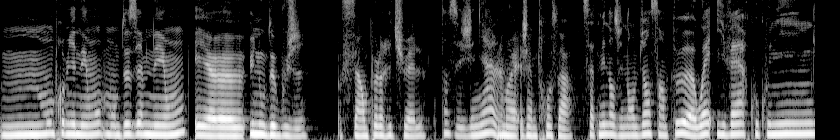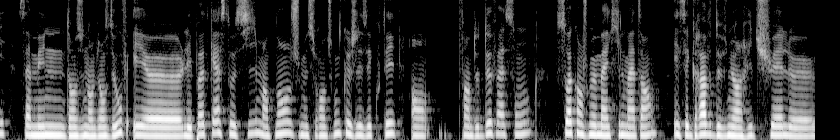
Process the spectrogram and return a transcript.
mon premier néon, mon deuxième néon et euh, une ou deux bougies. C'est un peu le rituel. Putain c'est génial. Ouais, j'aime trop ça. Ça te met dans une ambiance un peu euh, ouais hiver, cocooning. Ça me met une- dans une ambiance de ouf. Et euh, les podcasts aussi, maintenant, je me suis rendu compte que je les écoutais en, enfin, de deux façons. Soit quand je me maquille le matin, et c'est grave devenu un rituel euh,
